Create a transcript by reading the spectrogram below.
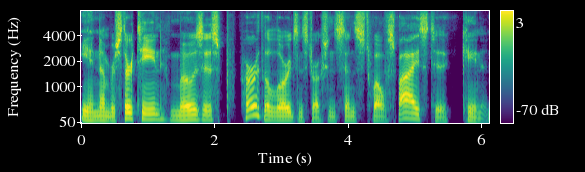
In Numbers 13, Moses, per the Lord's instructions, sends 12 spies to Canaan,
